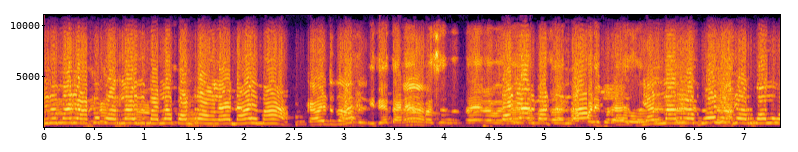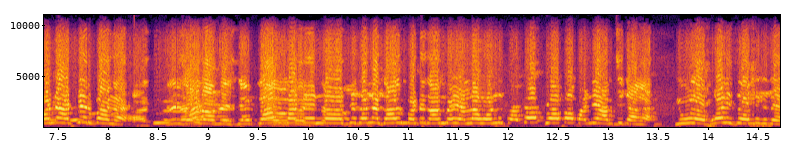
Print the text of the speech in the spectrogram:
இது மாதிரி அக்கப்பாரெல்லாம் இது மாதிரி எல்லாம் பண்றாங்களே நியாயமா கரெக்ட். இதே தனியார் பஸ் தனியார் பஸ் எல்லாரும் போலீஸ்கார் ஒண்ணு அடிச்சிருப்பாங்க. கவர்மெண்ட் இந்த வருஷம் தானே கவர்மெண்ட் கவர்மெண்ட் எல்லாம் ஒண்ணு பண்ணி அடிச்சிட்டாங்க இவ்வளவு போலீஸ் வந்துக்குது.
